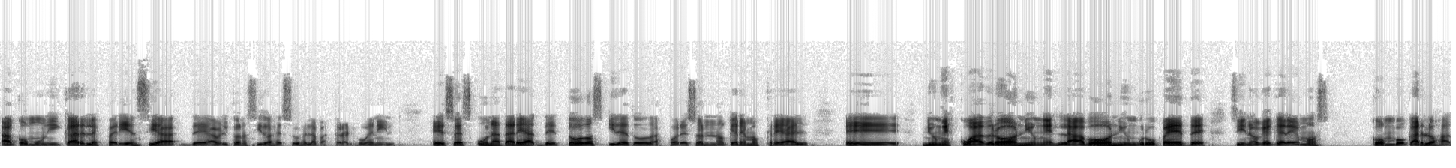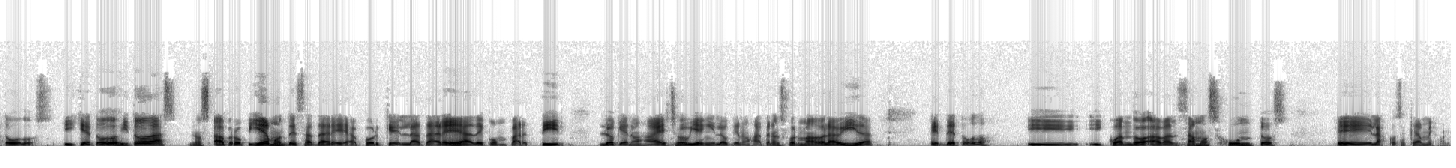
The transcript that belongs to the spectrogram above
a comunicar la experiencia de haber conocido a Jesús en la pastoral juvenil. Eso es una tarea de todos y de todas. Por eso no queremos crear eh, ni un escuadrón, ni un eslabón, ni un grupete, sino que queremos convocarlos a todos y que todos y todas nos apropiemos de esa tarea, porque la tarea de compartir lo que nos ha hecho bien y lo que nos ha transformado la vida es de todos. Y, y cuando avanzamos juntos, eh, las cosas quedan mejor.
